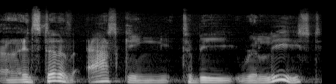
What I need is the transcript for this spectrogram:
uh, instead of asking to be released,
